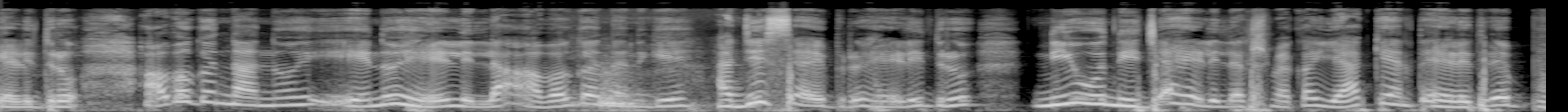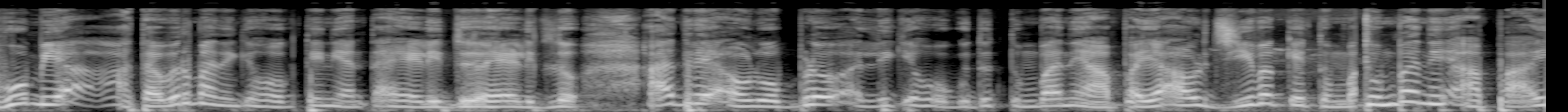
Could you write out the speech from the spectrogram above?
ಕೇಳಿದರು. ಆವಾಗ ನಾನು ಏನೂ ಹೇಳಿಲ್ಲ. ಆವಾಗ ನನಗೆ ಅಜಿತ್ ಸಾಹೇಬರು ಹೇಳಿದರು, ನೀವು ನಿಜ ಹೇಳಿ ಲಕ್ಷ್ಮೀಕಾ ಯಾಕೆ ಅಂತ ಹೇಳಿದರೆ ಭೂಮಿ ತವರು ಮನೆಗೆ ಹೋಗ್ತೀನಿ ಅಂತ ಹೇಳಿದ್ದು, ಹೇಳಿದ್ಲು. ಆದರೆ ಅವಳು ಒಬ್ಬಳು ಅಲ್ಲಿಗೆ ಹೋಗೋದು ತುಂಬಾ ಅಪಾಯ. ಅವಳ ಜೀವಕ್ಕೆ ತುಂಬ ತುಂಬಾ ಅಪಾಯ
